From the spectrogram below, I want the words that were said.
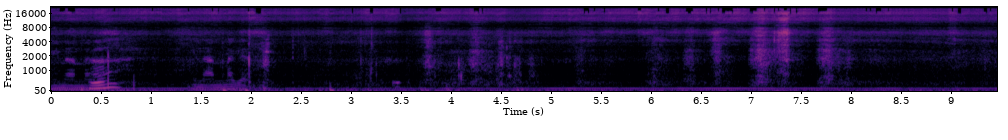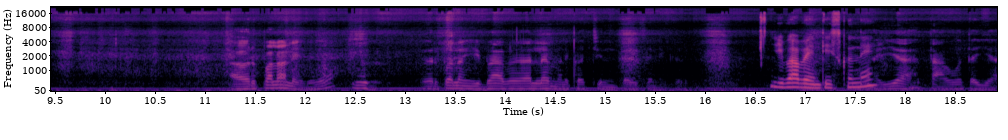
నేను అన్న నేను అన్నగా ఎవరి పొలం లేదు. ఎవరి పొలం ఈ బాబాయ్ వల్ల మనకి వచ్చింది తెలుసా నీకు. ఈ బాబాయ్ ఏం తీసుకుంది? అయ్యా తాగుతయ్యా.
